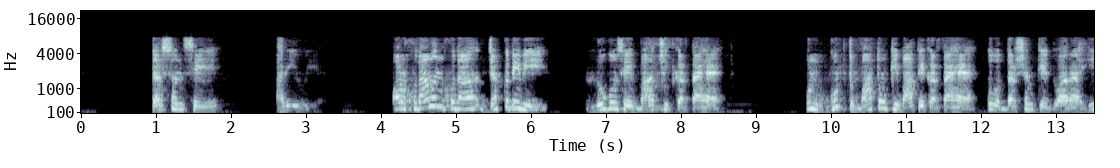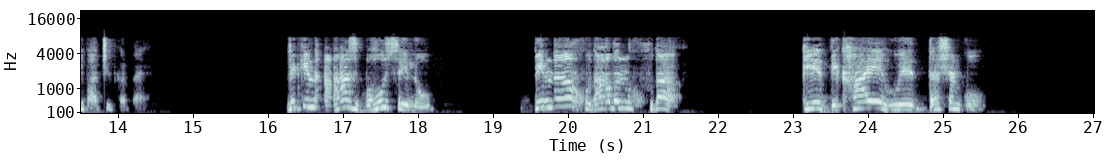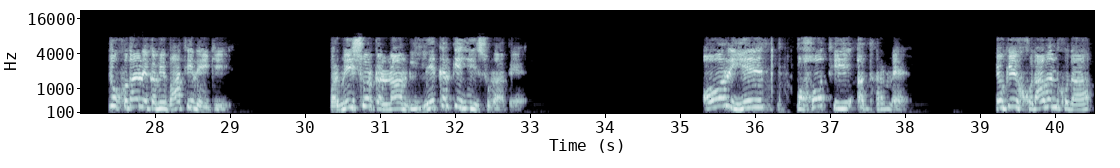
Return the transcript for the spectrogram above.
दर्शन से भरी हुई है। और खुदावन खुदा जब कभी भी लोगों से बातचीत करता है, उन गुप्त बातों की बातें करता है तो वो दर्शन के द्वारा ही बातचीत करता है। लेकिन आज बहुत से लोग बिना खुदावन खुदा के दिखाए हुए दर्शन को जो खुदा ने कभी बात ही नहीं की। परमेश्वर का नाम लेकर के ही सुनाते हैं। और ये बहुत ही अधर्म है। क्योंकि खुदावंद खुदा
